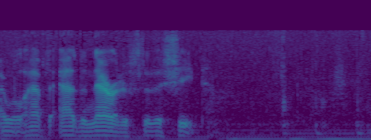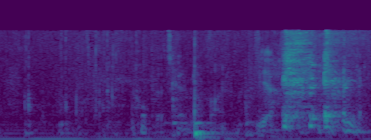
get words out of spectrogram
I will have to add the narratives to this sheet. Hope that's gonna be fun. Yeah.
